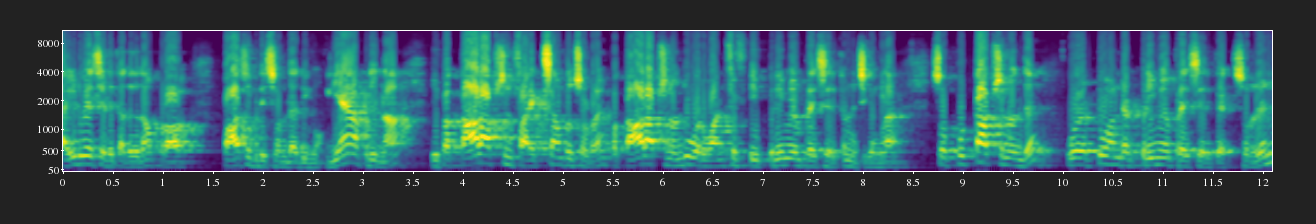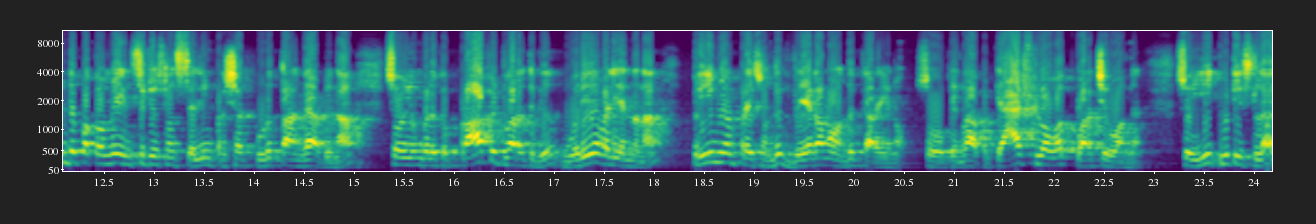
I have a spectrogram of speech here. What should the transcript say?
சைட்வேஸ் எடுக்கிறதுக்கு தான் ப்ரா பாசிபிலிட்டிஸ் வந்து அதிகம். ஏன் அப்படின்னா இப்போ கால் ஆப்ஷன் ஃபார் எக்ஸாம்பிள் சொல்றேன். இப்போ கால் ஆப்ஷன் வந்து ஒரு ஒன் ஃபிஃப்டி ப்ரீமியம் பிரைஸ் இருக்குன்னு வச்சுக்கோங்களேன். ஸோ புட் ஆப்ஷன் வந்து ஒரு டூ ஹண்ட்ரட் ப்ரீமியம் பிரைஸ் இருக்கு. ஸோ ரெண்டு பக்கமே இன்ஸ்டிடியூஷனல் செல்லிங் ப்ரெஷர் கொடுத்தாங்க அப்படின்னா ஸோ இவங்களுக்கு ப்ராஃபிட் வர்றதுக்கு ஒரே வழி என்னன்னா ப்ரீமியம் ப்ரைஸ் வந்து வேகமாக வந்து கரையணும். ஸோ ஓகேங்களா அப்போ கேஷ் ஃப்ளோவை குறைச்சிருவாங்க. ஸோ ஈக்விட்டிஸில்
